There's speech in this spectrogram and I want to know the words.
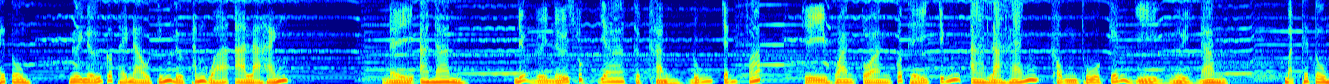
Thế Tôn, người nữ có thể nào chứng được thánh quả A-la-hán? Này A Nan, nếu người nữ xuất gia thực hành đúng chánh pháp thì hoàn toàn có thể chứng A La Hán không thua kém gì người nam. Bạch Thế Tôn,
